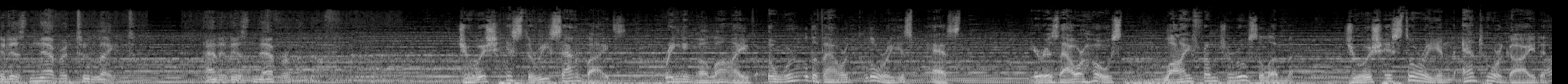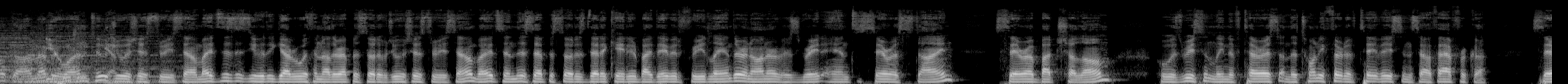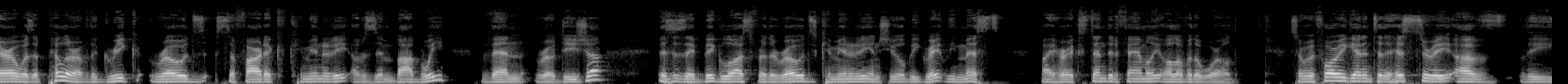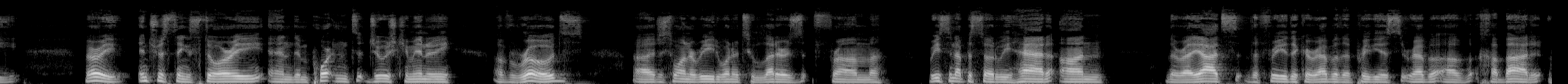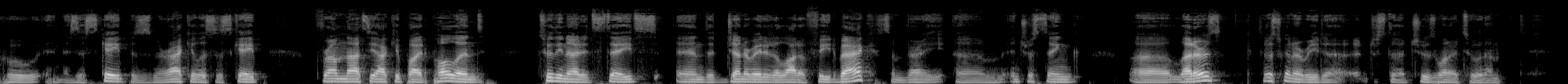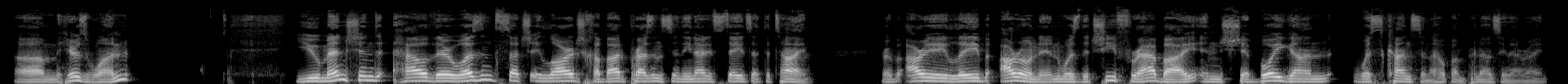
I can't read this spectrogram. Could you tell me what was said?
it is never too late, and it is never enough. Jewish History Soundbites, bringing alive the world of our glorious past. Here is our host, live from Jerusalem, Jewish historian and tour guide. Welcome, everyone, to Jewish History Soundbites. This is Yehuda Geberer with another episode of Jewish History Soundbites, and this episode is dedicated by David Friedlander in honor of his great aunt Sarah Stein, Sarah Bat Shalom, who was recently Nifteris on the 23rd of Teves in South Africa. Sarah was a pillar of the Greek Rhodes Sephardic community of Zimbabwe, then Rhodesia. This is a big loss for the Rhodes community, and she will be greatly missed by her extended family all over the world. So before we get into the history of the very interesting story and important Jewish community of Rhodes, uh, I just want to read one or two letters from recent episode we had on the Rayatz, the Frierdiker Rebbe, the previous Rebbe of Chabad, who in his escape, his miraculous escape from Nazi-occupied Poland, to the United States, and it generated a lot of feedback, some very um, interesting uh, letters. So I'm just going to read, uh, just uh, choose one or two of them. Um, here's one. You mentioned how there wasn't such a large Chabad presence in the United States at the time. Rabbi Aryeh Leib Aronin was the chief rabbi in Sheboygan, Wisconsin. I hope I'm pronouncing that right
